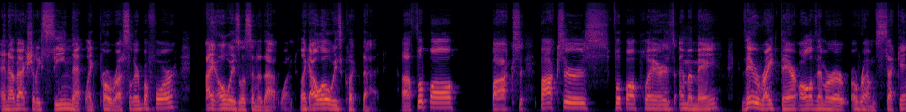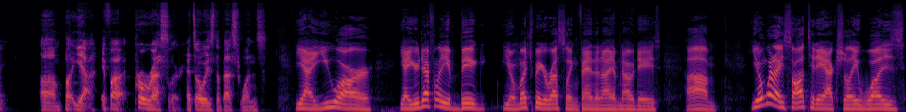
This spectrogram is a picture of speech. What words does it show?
and I've actually seen that like pro wrestler before, I always listen to that one. Like I'll always click that. Uh football, box boxers, football players, MMA, they're right there. All of them are around second. Um, but yeah, if a pro wrestler, that's always the best ones. Yeah, you are. Yeah, you're definitely a big, you know, much bigger wrestling fan than I am nowadays. Um, you know what I saw today actually was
